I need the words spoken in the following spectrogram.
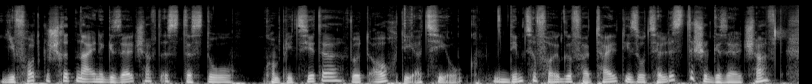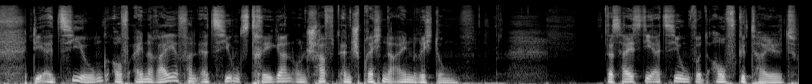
Je fortgeschrittener eine Gesellschaft ist, desto komplizierter wird auch die Erziehung. Demzufolge verteilt die sozialistische Gesellschaft die Erziehung auf eine Reihe von Erziehungsträgern und schafft entsprechende Einrichtungen. Das heißt, die Erziehung wird aufgeteilt,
